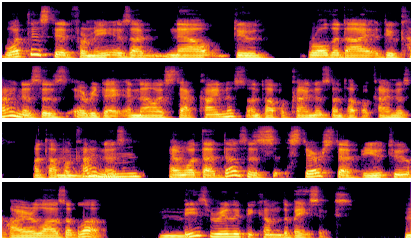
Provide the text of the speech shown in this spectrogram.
what this did for me is I now do roll the die, do kindnesses every day. And now I stack kindness on top of kindness, on top of kindness, on top of Mhm. kindness. And what that does is stair step you to higher laws of love. Mm. These really become the basics Mm.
